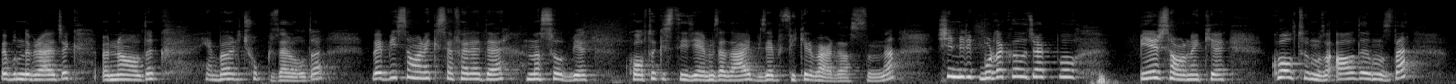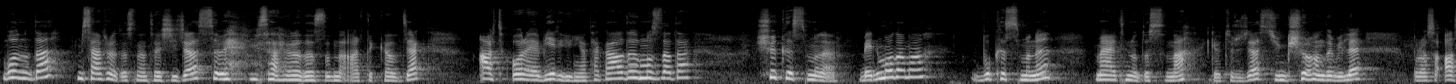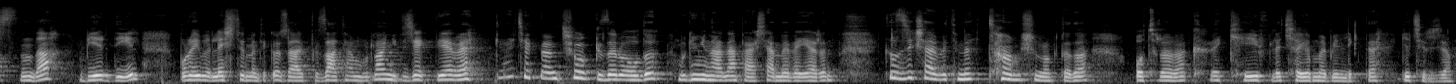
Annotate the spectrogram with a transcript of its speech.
Ve bunu da birazcık öne aldık. Yani böyle çok güzel oldu. Ve bir sonraki sefere de nasıl bir koltuk isteyeceğimize dair bize bir fikir verdi aslında. Şimdilik burada kalacak bu. Bir sonraki koltuğumuzu aldığımızda bunu da misafir odasına taşıyacağız ve misafir odasında artık kalacak. Artık oraya bir gün yatak aldığımızda da şu kısmını benim odama, bu kısmını Mert'in odasına götüreceğiz. Çünkü şu anda bile burası aslında bir değil. Burayı birleştirmedik özellikle zaten buradan gidecek diye ve gerçekten çok güzel oldu. Bugün günlerden perşembe ve yarın kızcık şerbetini tam şu noktada oturarak ve keyifle çayımla birlikte geçireceğim.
